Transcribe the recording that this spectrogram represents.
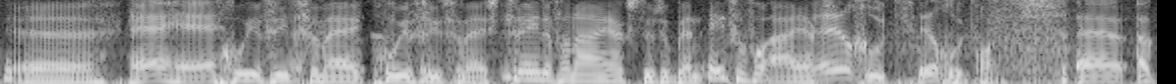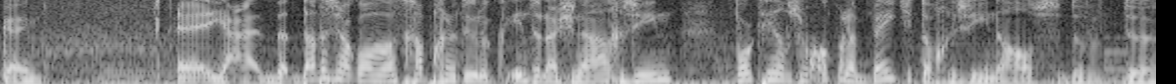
He, Goeie vriend van mij, goede vriend van mij is trainer van Ajax, dus ik ben even voor Ajax. Heel goed, heel goed. Oké. Okay. Uh, ja, dat is ook wel wat grappig natuurlijk internationaal gezien. Wordt Hilversum ook wel een beetje toch gezien als de, de,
